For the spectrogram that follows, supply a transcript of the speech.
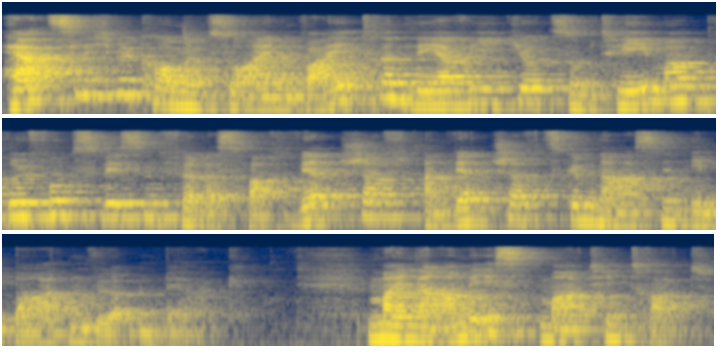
Herzlich willkommen zu einem weiteren Lehrvideo zum Thema Prüfungswissen für das Fach Wirtschaft an Wirtschaftsgymnasien in Baden-Württemberg. Mein Name ist Martin Tratt.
